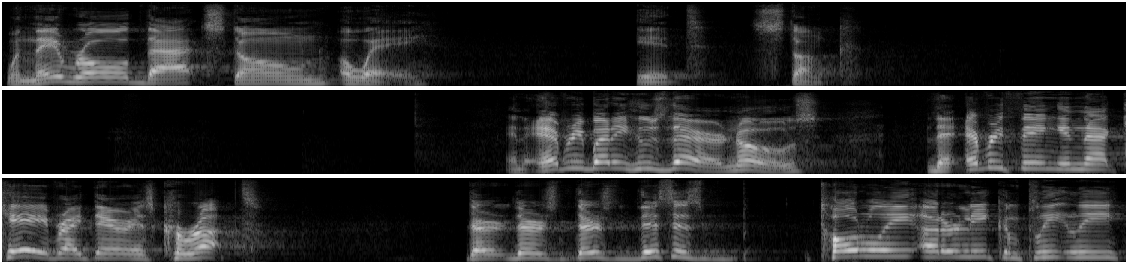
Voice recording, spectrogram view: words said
when they rolled that stone away, it stunk. And everybody who's there knows that everything in that cave right there is corrupt. There, there's, there's, this is totally, utterly, completely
